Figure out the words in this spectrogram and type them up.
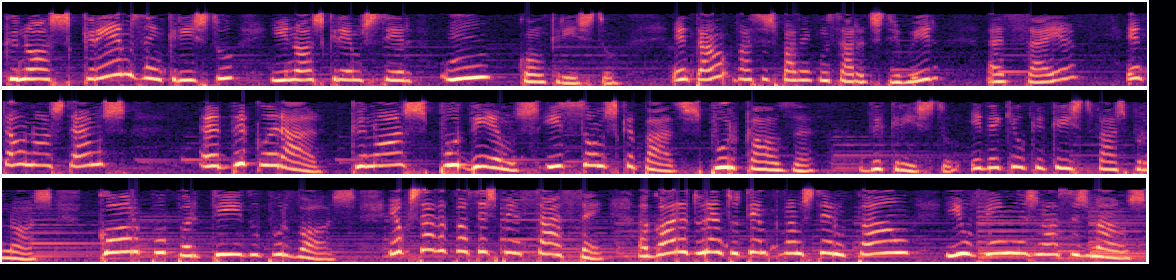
que nós cremos em Cristo e nós queremos ser um com Cristo. Então, vocês podem começar a distribuir a ceia. Então, nós estamos a declarar que nós podemos e somos capazes, por causa de Cristo e daquilo que Cristo faz por nós. Corpo partido por vós. Eu gostava que vocês pensassem, agora durante o tempo que vamos ter o pão e o vinho nas nossas mãos,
